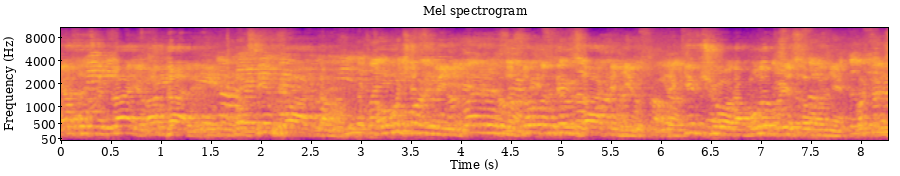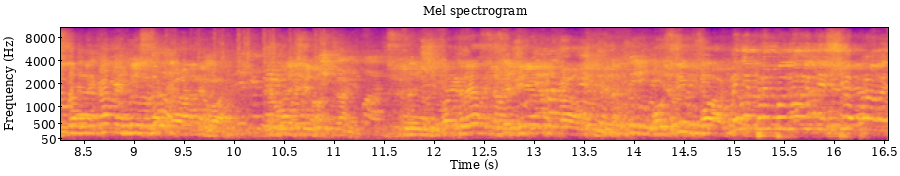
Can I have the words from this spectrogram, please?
Я зачитаю, а далі. По всім фактам, тому числі стосовно тих заходів, які вчора були висловлені представниками міста Канева, значить, адресу Сергія Михайловича, по всім фактам. Мені пропонують ще правий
